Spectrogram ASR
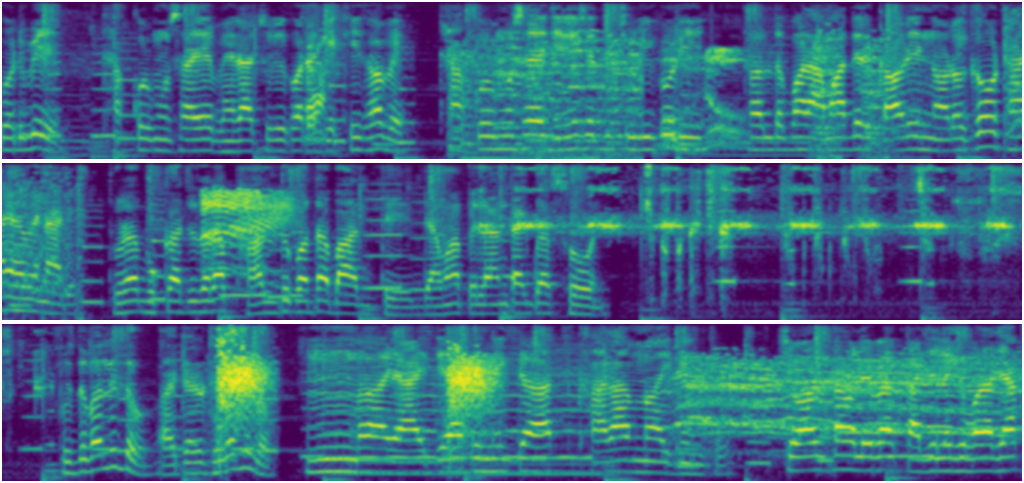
করবে? ঠাকুর মশাইয়ের ভেড়া চুরি করা কি ঠিক হবে? ঠাকুর মশাইয়ের জিনিস যদি চুরি করি তাহলে তো পর আমাদের কাউরি নরকেও ঠাঁই হবে না রে। তোরা বোকা চোদারা ফালতু কথা বাদ দে। জামা প্ল্যানটা একবার শোন। বুঝতে পারলি তো? আইডিয়াটা ঠিক আছে তো? হুম ভাই আইডিয়া টেকনিকটা খারাপ নয় কিন্তু। চল তাহলে এবার কাজে লেগে পড়া যাক।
